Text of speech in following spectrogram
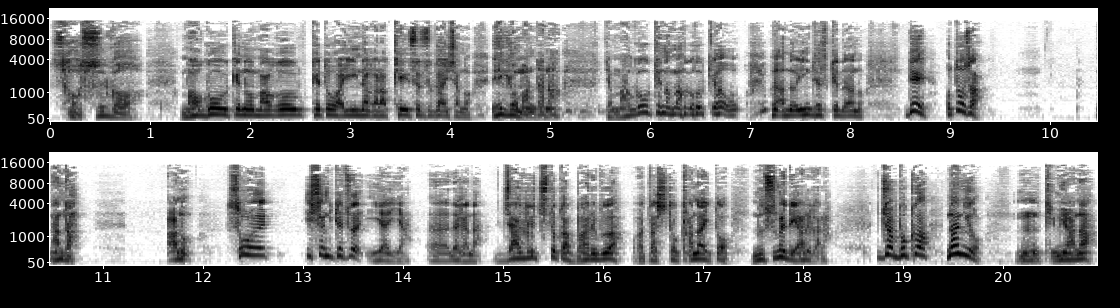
さすが。孫受けの孫受けとは言いながら建設会社の営業マンだな。じゃ、孫受けの孫受けは、あの、いいんですけど、あの、で、お父さん。なんだ？あの、それ、一緒に手伝い。いやいや、だから、蛇口とかバルブは私と家内と娘でやるから。じゃあ僕は何を？うん、君はな、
